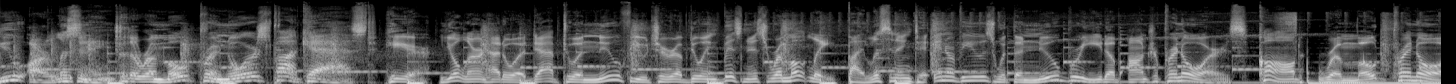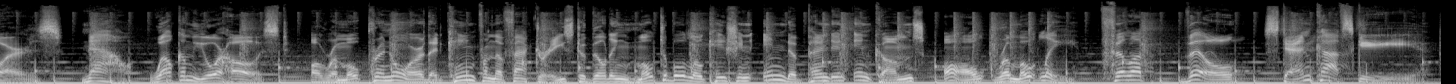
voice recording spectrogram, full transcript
You are listening to the Remotepreneurs Podcast. Here, you'll learn how to adapt to a new future of doing business remotely by listening to interviews with the new breed of entrepreneurs called Remotepreneurs. Now, welcome your host, a remotepreneur that came from the factories to building multiple location independent incomes all remotely. Philip Vil Stankovsky.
